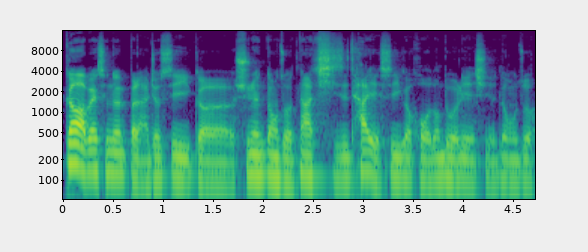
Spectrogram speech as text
高脚杯深蹲本来就是一个训练动作，那其实它也是一个活动度的练习的动作。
